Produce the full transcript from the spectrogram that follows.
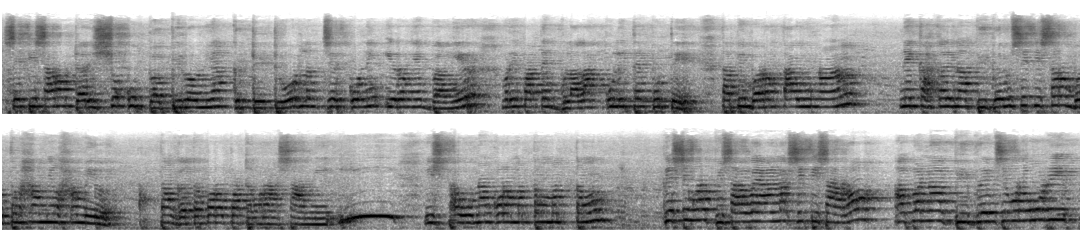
Siti Saroh dari suku Babilonia gede dhuwur lencir kuning irungnya bangir meripatnya belalak kulitnya putih. Tapi bareng tahunan nikah kali Nabi Ibrahim Siti Saroh mboten hamil-hamil. Tangga tepara pada ngrasani ih wis tahunan kurang meteng-meteng. Ki ora bisa we anak Siti Saroh apa Nabi Ibrahim sing ora urip?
